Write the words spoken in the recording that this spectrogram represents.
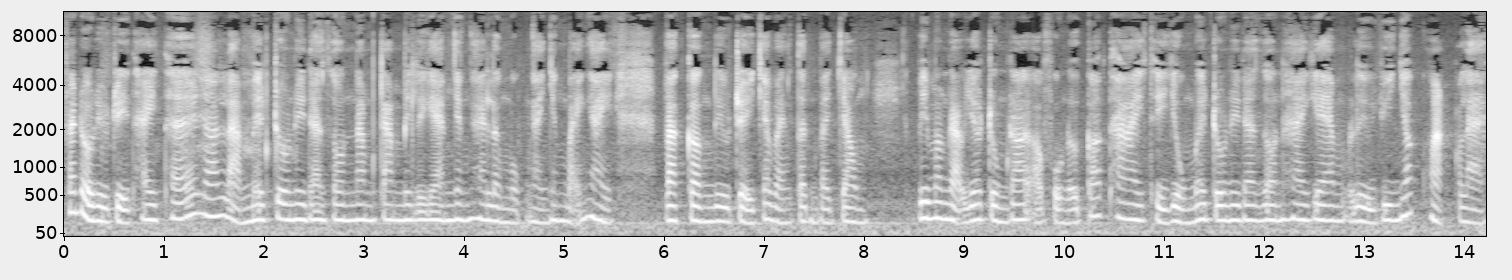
Phát đồ điều trị thay thế đó là metronidazole 500mg nhân 2 lần một ngày nhân 7 ngày và cần điều trị cho bạn tình và chồng. Viêm âm đạo do trùng roi ở phụ nữ có thai thì dùng metronidazole 2g liều duy nhất hoặc là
